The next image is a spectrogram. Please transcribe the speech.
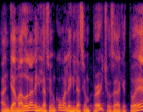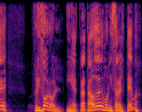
han, llamado la legislación como legislación Purge, o sea que esto es free for all y he tratado de demonizar el tema.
